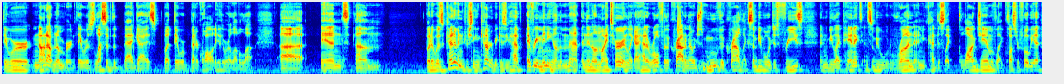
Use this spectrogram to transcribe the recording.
They were not outnumbered. There was less of the bad guys, but they were better quality. They were a level up, uh, and um, but it was kind of an interesting encounter because you have every mini on the map, and then on my turn, like I had a roll for the crowd, and I would just move the crowd. Like some people would just freeze and be like panicked, and some people would run, and you had this like log jam of like claustrophobia.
